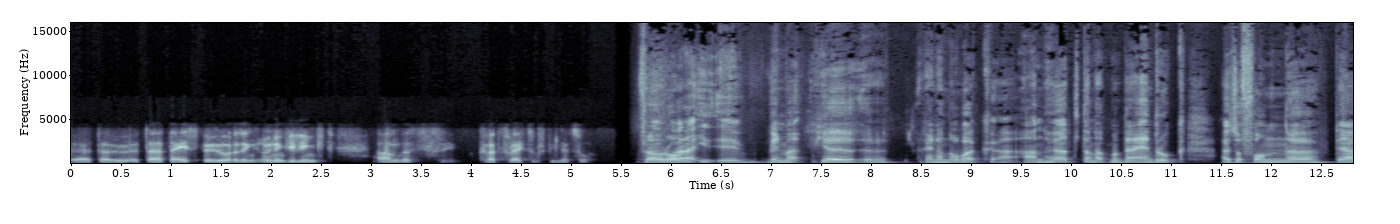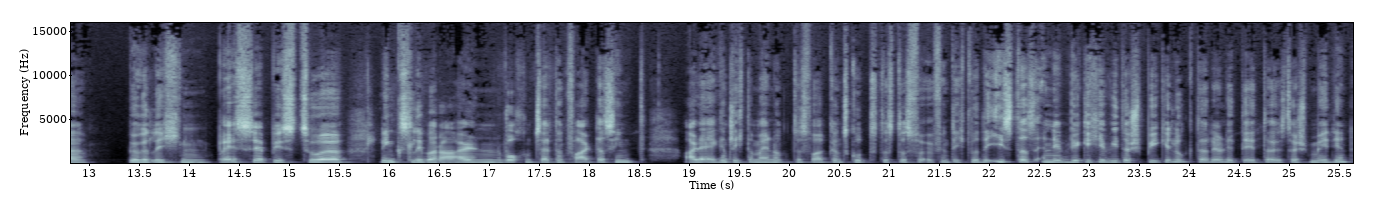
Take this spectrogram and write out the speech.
der, der, der SPÖ oder den Grünen gelingt. Ähm, das gehört vielleicht zum Spiel dazu. Frau Rohrer, äh, wenn man hier äh, Rainer Nowak äh, anhört, dann hat man den Eindruck, also von der bürgerlichen Presse bis zur linksliberalen Wochenzeitung Falter sind alle eigentlich der Meinung, das war ganz gut, dass das veröffentlicht wurde. Ist das eine wirkliche Widerspiegelung der Realität der österreichischen Medien?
